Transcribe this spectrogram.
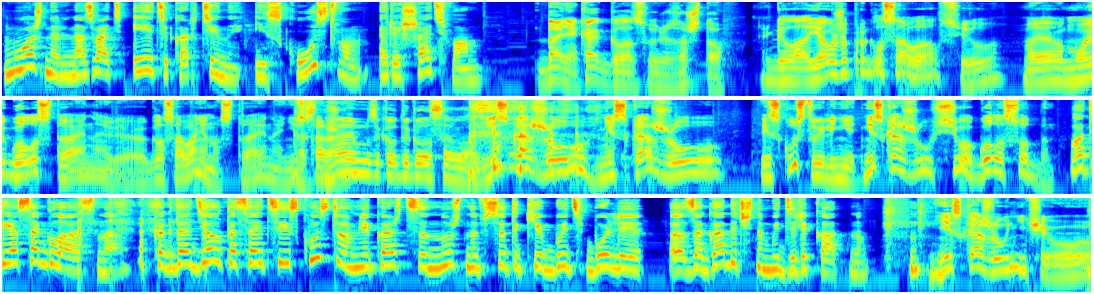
можно ли назвать эти картины искусством, решать вам. Даня, как голосуешь? За что? Я уже проголосовал, все. Мой голос тайный, э, голосование у нас тайное, не Я скажу. знаем, за кого ты голосовал. Не скажу, не скажу. Искусство или нет, не скажу. Все, голос отдан. Вот я согласна. Когда дело касается искусства, мне кажется, нужно все-таки быть более э, загадочным и деликатным. Не скажу ничего.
